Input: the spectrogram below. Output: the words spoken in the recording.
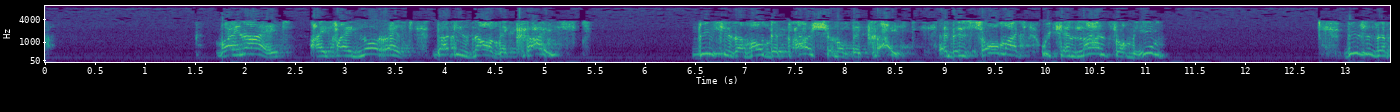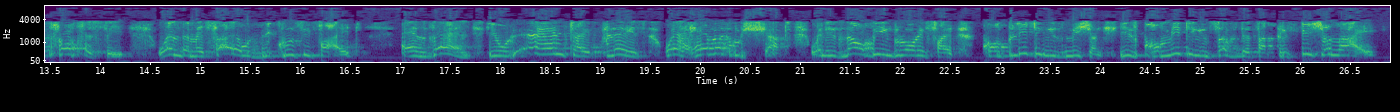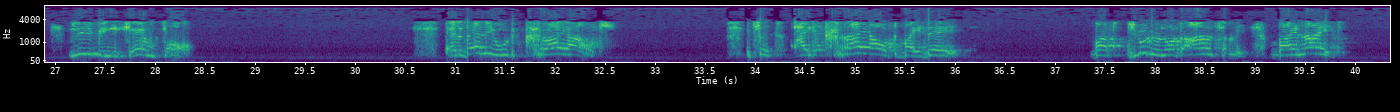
By night, I find no rest. That is now the Christ. This is about the passion of the Christ. And there is so much we can learn from him. This is a prophecy when the Messiah would be crucified and then he would enter a place where heaven would shut when he's now being glorified, completing his mission. He's committing himself to the sacrificial life, living him for. And then he would cry out. He said, I cry out by day, but you do not answer me. By night,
